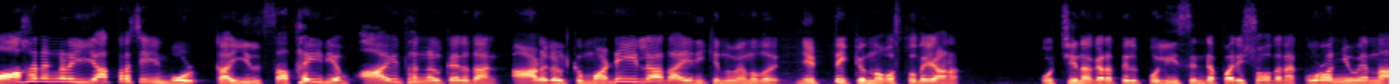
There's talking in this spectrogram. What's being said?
വാഹനങ്ങളിൽ യാത്ര ചെയ്യുമ്പോൾ കയ്യിൽ സധൈര്യം ആയുധങ്ങൾ കരുതാൻ ആളുകൾക്ക് മടിയില്ലാതായിരിക്കുന്നു എന്നത് ഞെട്ടിക്കുന്ന വസ്തുതയാണ്. കൊച്ചി നഗരത്തിൽ പോലീസിന്റെ പരിശോധന കുറഞ്ഞു എന്ന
